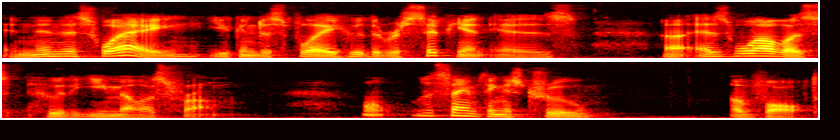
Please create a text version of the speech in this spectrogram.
And in this way, you can display who the recipient is uh, as well as who the email is from. Well, the same thing is true of Vault.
